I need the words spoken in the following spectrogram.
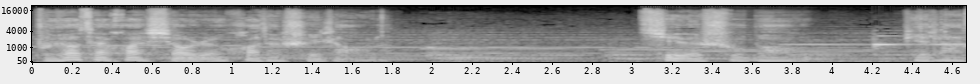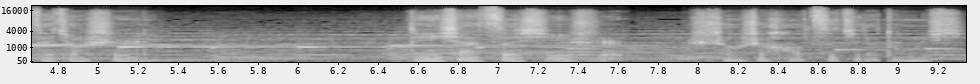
不要再画小人画到睡着了。”记得书包别落在教室里。临下自习时，收拾好自己的东西。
